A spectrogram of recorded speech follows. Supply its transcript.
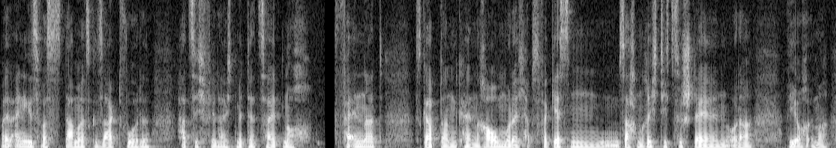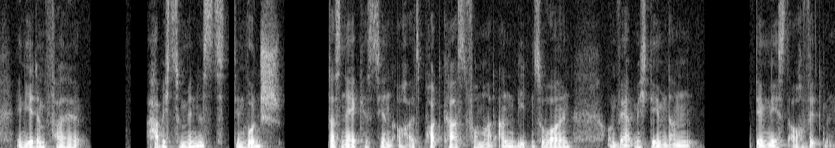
Weil einiges, was damals gesagt wurde, hat sich vielleicht mit der Zeit noch verändert. Es gab dann keinen Raum oder ich habe es vergessen, Sachen richtig zu stellen oder wie auch immer. In jedem Fall habe ich zumindest den Wunsch, das Nähkästchen auch als Podcast-Format anbieten zu wollen und werde mich dem dann demnächst auch widmen.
